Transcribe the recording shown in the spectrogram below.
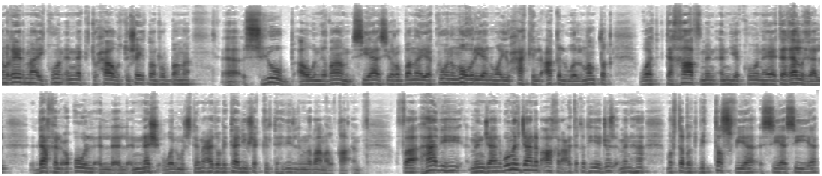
من غير ما يكون أنك تحاول تشيطن ربما آه، أسلوب أو نظام سياسي ربما يكون مغريا ويحاكي العقل والمنطق وتخاف من أن يكون يتغلغل داخل عقول النشء والمجتمعات وبالتالي يشكل تهديد للنظام القائم. فهذه من جانب ومن جانب آخر أعتقد هي جزء منها مرتبط بالتصفية السياسية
